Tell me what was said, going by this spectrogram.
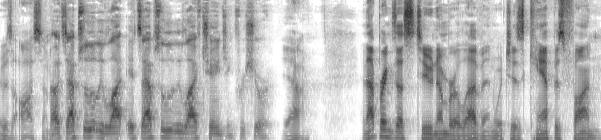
It was awesome." Oh, it's absolutely li- it's absolutely life changing for sure. Yeah, and that brings us to number eleven, which is camp is fun.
